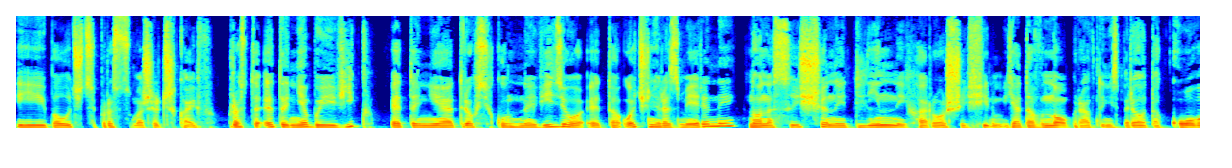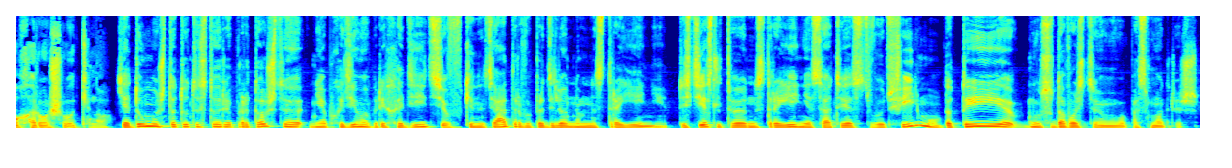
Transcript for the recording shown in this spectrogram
и получите просто сумасшедший кайф. Просто это не боевик, это не трехсекундное видео, это очень размеренный, но насыщенный, длинный, хороший фильм. Я давно, правда, не смотрела такого хорошего кино. Я думаю, что тут история про то, что необходимо приходить в кинотеатр в определенном настроении. То есть, если твое настроение соответствует фильму, то ты ну, с удовольствием его посмотришь.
